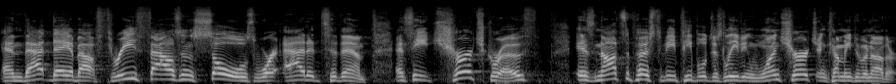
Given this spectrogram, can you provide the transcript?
and that day about 3,000 souls were added to them. And see, church growth is not supposed to be people just leaving one church and coming to another.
